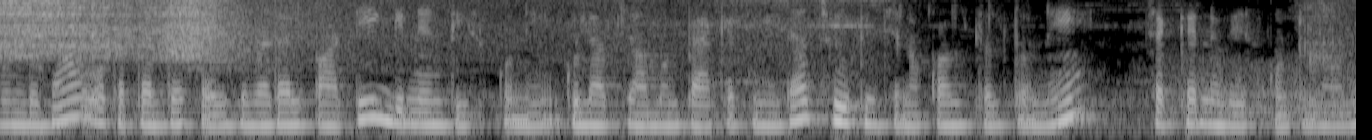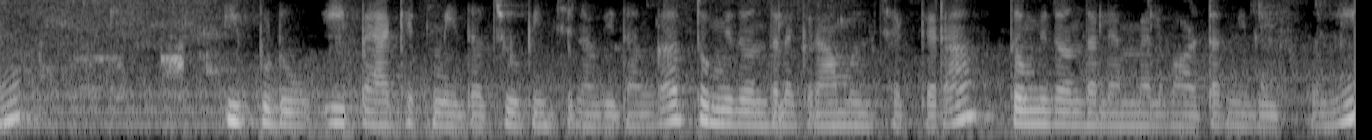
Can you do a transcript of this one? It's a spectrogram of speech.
ముందుగా ఒక పెద్ద సైజు వెడల్పాటి గిన్నెను తీసుకొని గులాబ్ జామున్ ప్యాకెట్ మీద చూపించిన కొలతలతోనే చక్కెరను వేసుకుంటున్నాను. ఇప్పుడు ఈ ప్యాకెట్ మీద చూపించిన విధంగా తొమ్మిది వందల గ్రాముల చక్కెర తొమ్మిది వందల ఎంఎల్ వాటర్ని వేసుకొని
